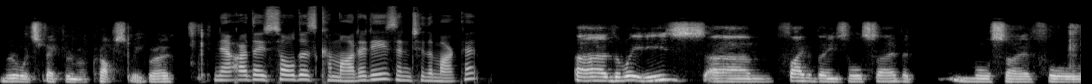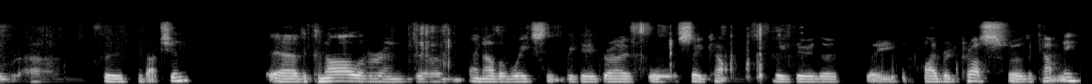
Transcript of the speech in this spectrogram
broad spectrum of crops we grow. Now, are they sold as commodities into the market? Uh, the wheat is um, beans also, but more so for uh, food production. Uh, the canola and um, and other wheats that we do grow for seed companies, we do the the hybrid cross for the company,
